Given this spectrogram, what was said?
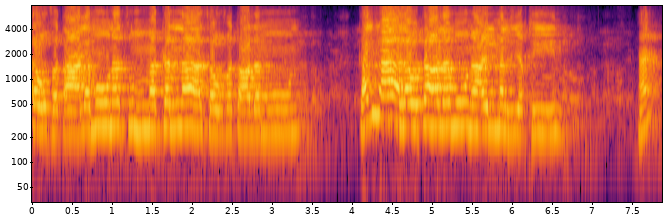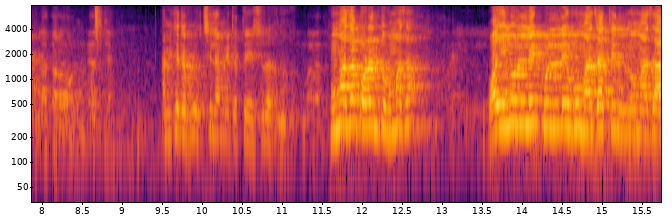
سوف تعلمون ثم كلا سوف تعلمون كلا لو تعلمون علم اليقين হ্যাঁ আমি যেটা বলছিলাম এটা তো এই সুরাত না হুমাজা পড়েন তো হুমাজা ওয়াইলুল লিকুল্লি হুমাজাতিল লুমাজা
